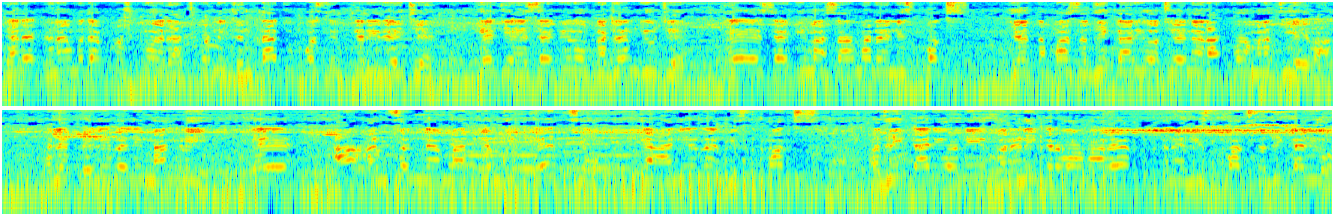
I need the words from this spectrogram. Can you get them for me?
ત્યારે ઘણા બધા પ્રશ્નો રાજકોટની જનતા જ ઉપસ્થિત કરી રહી છે કે જે એસઆઈટીનું ગઠન થયું છે, એ એસઆઈટીમાં શા માટે નિષ્પક્ષ જે તપાસ અધિકારીઓ છે એને રાખવામાં નથી આવ્યા. એટલે પહેલી વહેલી માંગણી એ આ અનશનના માધ્યમથી એ જ છે કે આની અંદર નિષ્પક્ષ અધિકારીઓની વરણી કરવામાં આવે અને નિષ્પક્ષ અધિકારીઓ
